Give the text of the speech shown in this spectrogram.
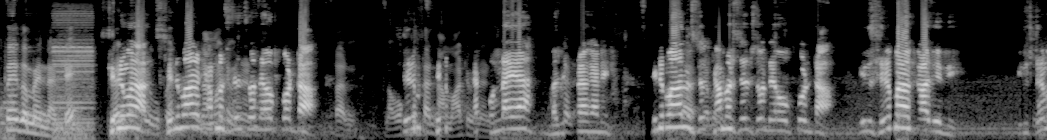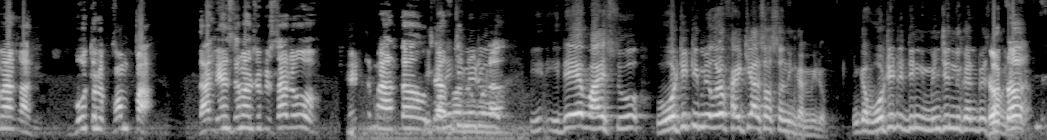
ఉపయోగం ఏంటంటే. ఒప్పుకుంటా. ఉన్నాయా? నేను ఇది సినిమా కాదు ఇది. ఇది సినిమా కాదు. బూతులు కొంప. దాన్ని ఏం సినిమా చూపిస్తారు? ఇదే వాయిస్ ఓటీటీ మీద కూడా ఫైట్ చేయాల్సి వస్తుంది ఇంకా మీరు ఇంకా ఓటీటీ దీనికి మించింది? కనిపిస్తుంది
